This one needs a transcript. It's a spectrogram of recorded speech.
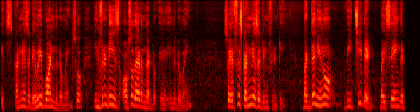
It is continuous at every point in the domain. So infinity is also there in that in the domain. So f is continuous at infinity. But then you know we cheated by saying that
